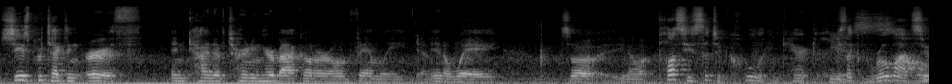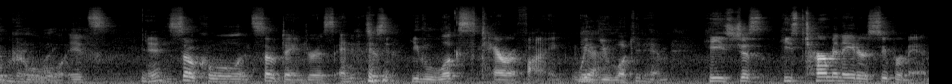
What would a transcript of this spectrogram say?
she's protecting Earth and kind of turning her back on her own family Yeah. in a way. So you know, plus he's such a cool looking character. He he's like is robot so Superman. Cool. Like, it's Yeah. So cool and so dangerous, and it just he looks terrifying when Yeah. you look at him. He's just he's Terminator Superman,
